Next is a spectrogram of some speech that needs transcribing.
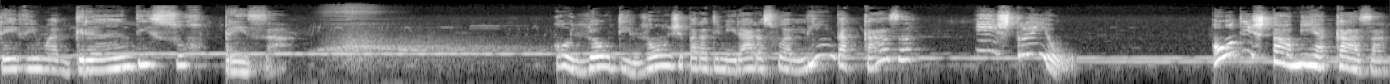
teve uma grande surpresa olhou de longe para admirar a sua linda casa e estranhou. Onde está a minha casa,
